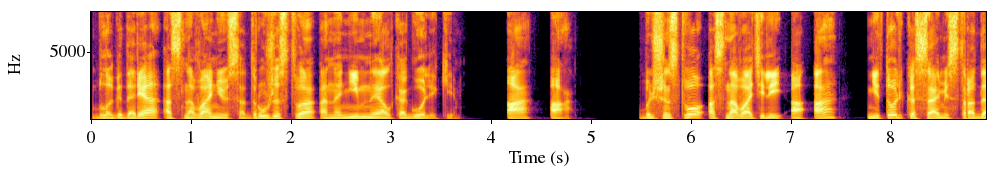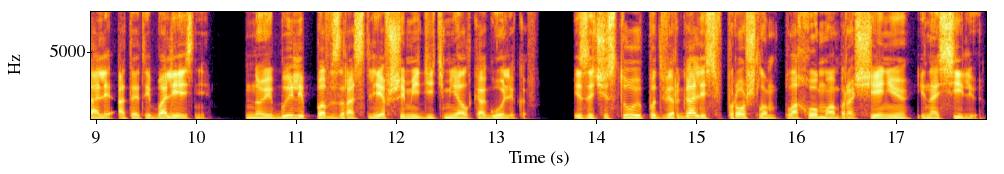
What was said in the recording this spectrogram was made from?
благодаря основанию Содружества «Анонимные алкоголики» АА. Большинство основателей АА не только сами страдали от этой болезни, но и были повзрослевшими детьми алкоголиков и зачастую подвергались в прошлом плохому обращению и насилию.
